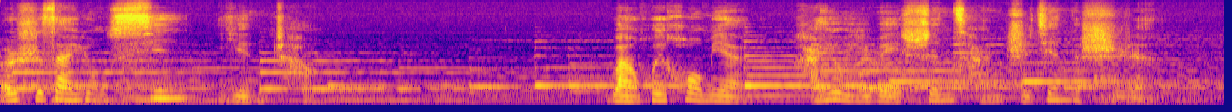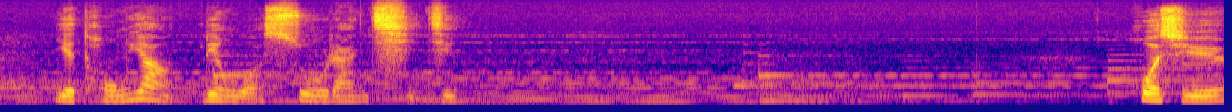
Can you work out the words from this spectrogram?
而是在用心吟唱。晚会后面还有一位身残志坚的诗人，也同样令我肃然起敬。或许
